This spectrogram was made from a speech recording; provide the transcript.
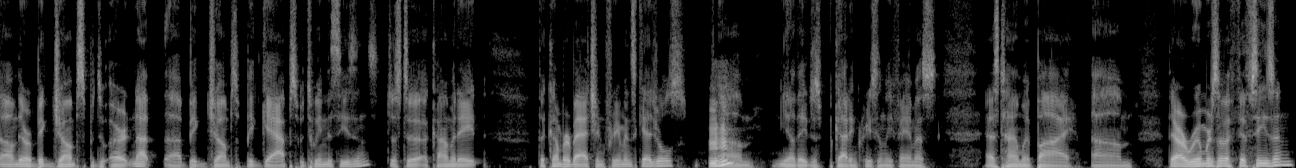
Um. There were big jumps, bet- or not uh, big jumps, big gaps between the seasons, just to accommodate the Cumberbatch and Freeman schedules. Mhm. Um, you know, they just got increasingly famous as time went by. Um, there are rumors of a fifth season,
